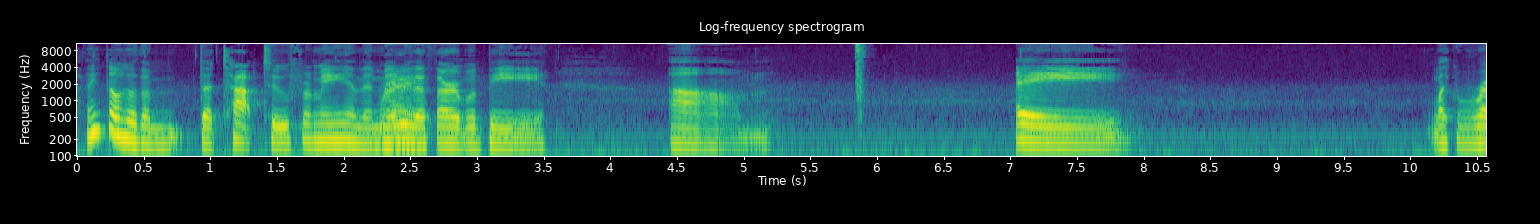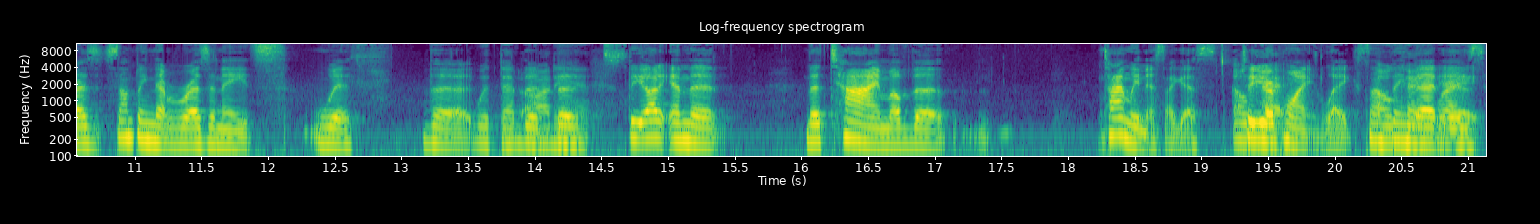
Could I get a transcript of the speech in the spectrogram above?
I think those are the the top two for me, and then maybe Right. the third would be um, a like res- something that resonates with the With that the, audience. the, the audi- and the the time of the timeliness, I guess. To your point, like something Okay, that is right.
